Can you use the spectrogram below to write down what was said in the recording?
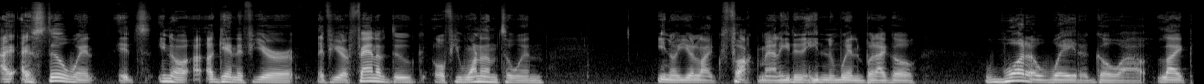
I, I still went. It's you know again if you're if you're a fan of Duke or if you want them to win, you know you're like fuck man he didn't he didn't win. But I go, what a way to go out! Like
